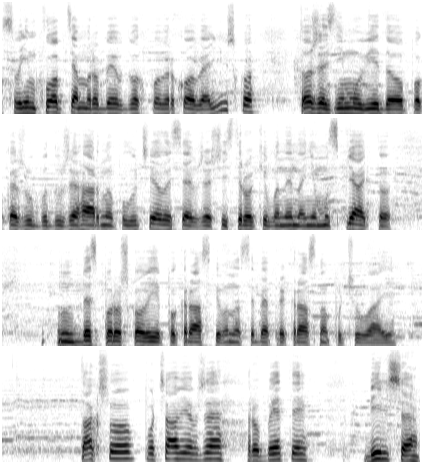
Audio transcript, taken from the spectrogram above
своїм хлопцям, робив двохповерхове ліжко. Теж зніму відео, покажу, бо дуже гарно вийшло. Вже 6 років вони на ньому сплять, то без порошкової покраски воно себе прекрасно почуває. Так що почав я вже робити більше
